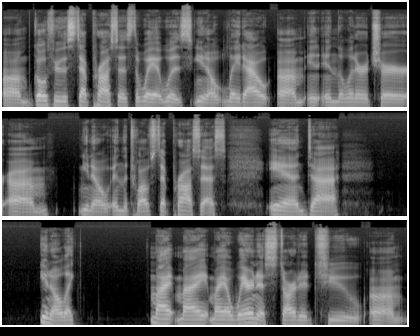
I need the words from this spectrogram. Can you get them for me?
um, go through the step process the way it was, you know, laid out um, in, in the literature, um, you know, in the 12 step process. And, uh, you know, like my, my, my awareness started to um,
